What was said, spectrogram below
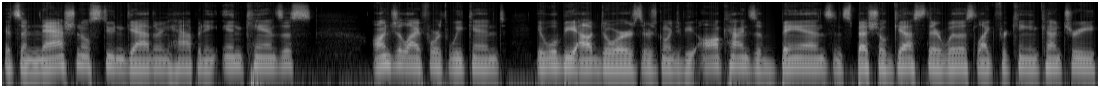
It's a national student gathering happening in Kansas on July 4th weekend. It will be outdoors. There's going to be all kinds of bands and special guests there with us, like for King and Country,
